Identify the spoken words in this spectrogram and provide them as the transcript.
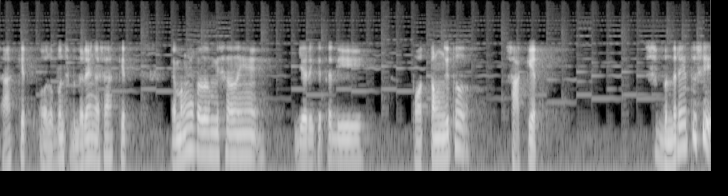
sakit walaupun sebenarnya nggak sakit. Emangnya kalau misalnya jari kita dipotong gitu sakit? Sebenarnya itu sih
